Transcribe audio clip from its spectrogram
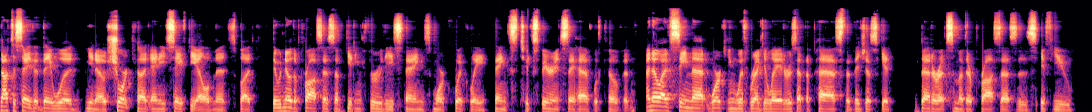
Not to say that they would, you know, shortcut any safety elements, but they would know the process of getting through these things more quickly thanks to experience they have with COVID. I know I've seen that working with regulators at the past that they just get better at some of their processes if you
